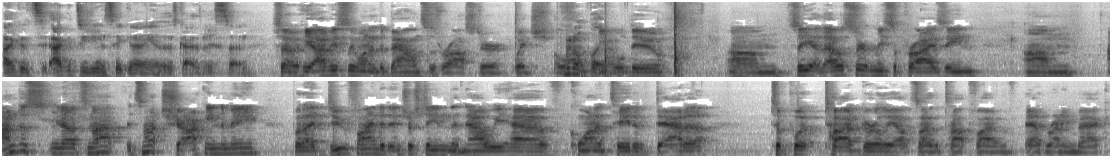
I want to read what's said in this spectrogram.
I could see, I could see James taking any of those guys Yeah. instead. So he obviously wanted to balance his roster, which a We lot of people do. Um, so yeah, that was certainly surprising. Um, I'm just, you know, it's not it's not shocking to me, but I do find it interesting that now we have quantitative data to put Todd Gurley outside the top five at running back.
